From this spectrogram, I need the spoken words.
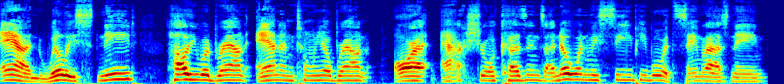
and Willie Snead. Hollywood Brown and Antonio Brown are actual cousins. I know when we see people with the same last name,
